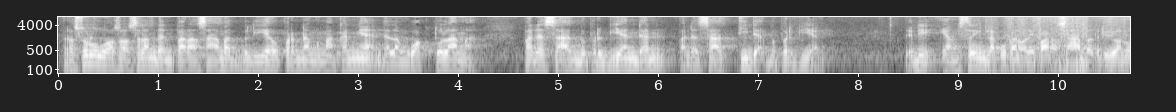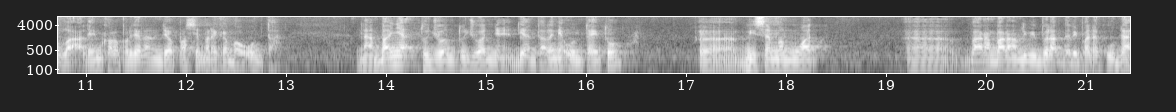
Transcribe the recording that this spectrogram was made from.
Rasulullah SAW dan para sahabat beliau pernah memakannya dalam waktu lama pada saat bepergian dan pada saat tidak bepergian. Jadi yang sering dilakukan oleh para sahabat Ridwanullah alim kalau perjalanan jauh pasti mereka bawa unta. Nah banyak tujuan-tujuannya, di antaranya unta itu uh, bisa memuat eh, barang-barang uh, lebih berat daripada kuda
